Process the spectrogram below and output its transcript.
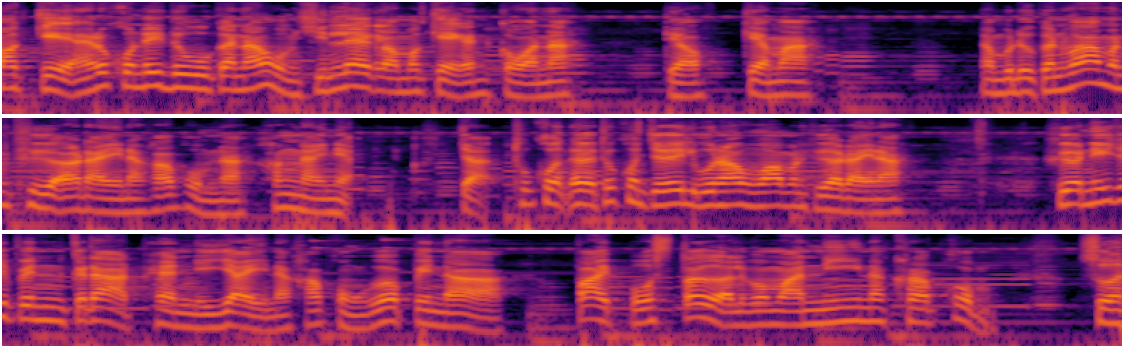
มาแกะให้ทุกคนได้ดูกันนะผมชิ้นแรกเรามาแกะกันก่อนนะ เดี๋ยวแกะมา เรามาดูกันว่ามันคืออะไรนะครับผมนะ ข้างในเนี่ย จะทุกคนเออทุกคนจะได้รู้นะว่ามันคืออะไรนะคืออันนี้จะเป็นกระดาษแผ่นใหญ่ๆนะครับ ผมก็เป็นอ่าป้ายโปสเตอร์อะไรประมาณนี้นะครับ ผม ส่วน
